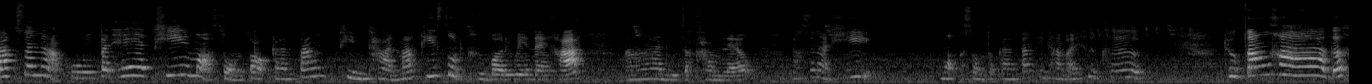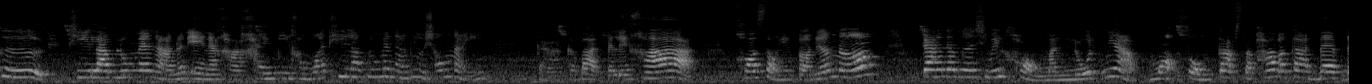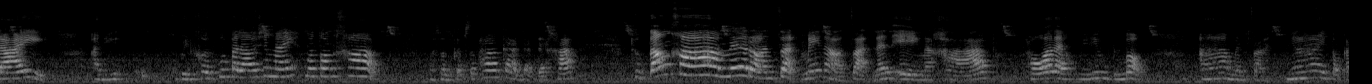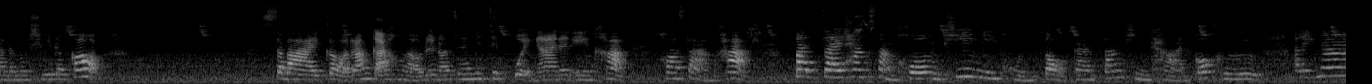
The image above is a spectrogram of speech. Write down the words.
ลักษณะภูมิประเทศที่เหมาะสมต่อการตั้งถิ่นฐานมากที่สุดคือบริเวณใดคะอ่าดูจากคำแล้ว ลักษณะที่เหมาะสมต่อการตั้งถิ่นฐานมากที่สุดคือ ถูกต้องค่ะก็คือที่รับลุ่มแม่น้ำนั่นเองนะคะ ใครมีคำว่าที่รับลุ่มแม่น้ำอยู่ช่องไหน กากระบาดไปเลยค่ะ ข้อ 2 อย่างต่อเนื่องเนาะการดำเนินชีวิตของมนุษย์เนี่ยเหมาะสมกับสภาพอากาศแบบใด อันนี้ครูครูบินเคยพูดไปแล้วใช่ไหมเมื่อต้นคาบเหมาะสมกับสภาพอากาศแบบใดคะถูกต้องค่ะไม่ร้อนจัดไม่หนาวจัดนั่นเองนะคะ เพราะว่าอะไรครูบินที่ครูบินบอกอ่ามันจะง่ายต่อการดำรงชีวิตแล้วก็ สบายก่อร่างกายของเราด้วยเนาะจะได้ไม่เจ็บป่วยง่ายนั่นเองค่ะ ข้อ 3 ค่ะ ปัจจัยทางสังคมที่มีผลต่อการตั้งถิ่นฐานก็คือ อะไรนะ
